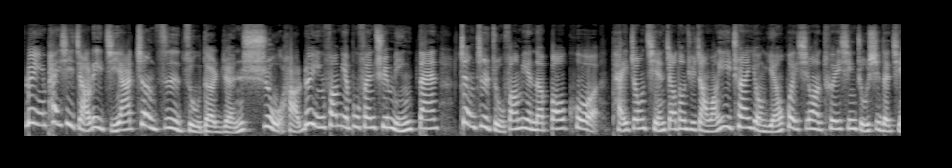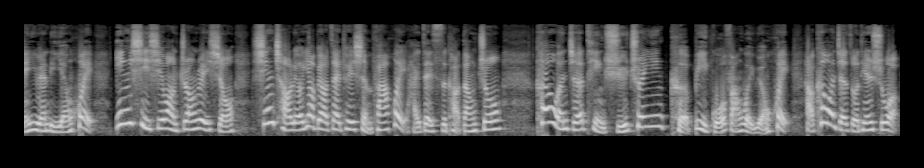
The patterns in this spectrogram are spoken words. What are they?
绿营派系角力挤压政治组的人数，哈，绿营方面不分区名单，政治组方面呢，包括台中前交通局长王义川、永延会希望推新竹市的前议员李延慧，英系希望庄瑞雄，新潮流要不要再推审发会，还在思考当中。柯文哲挺徐春英可避国防委员会，好，柯文哲昨天说。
